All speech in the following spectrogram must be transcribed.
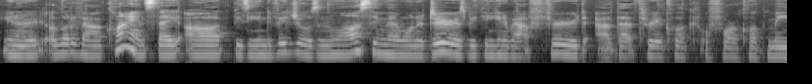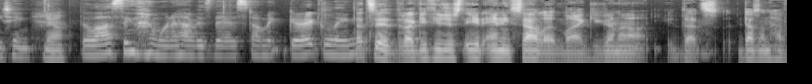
you know a lot of our clients they are busy individuals, and the last thing they want to do is be thinking about food at that three o'clock or four o'clock meeting. Yeah. The last thing they want to have is their stomach gurgling. That's it. Like if you just eat any salad, like you're gonna that's doesn't have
